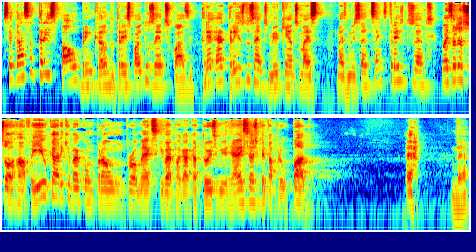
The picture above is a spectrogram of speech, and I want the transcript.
você gasta 3 pau brincando, 3 pau e 200 quase. 3, é, 3,200, 1.500 mais, mais 1.700, 3,200. Mas olha só, Rafa, e o cara que vai comprar um Pro Max que vai pagar 14 mil reais, você acha que ele tá preocupado? É, né?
